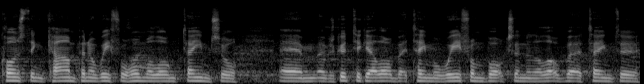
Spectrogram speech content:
constant camp and away from home a long time. So um, it was good to get a little bit of time away from boxing and a little bit of time to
